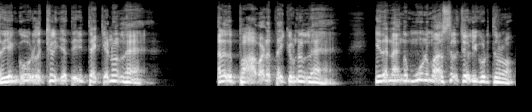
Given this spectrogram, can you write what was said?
அது எங்கள் ஊரில் கிழிஞ்ச துணி தைக்கணும்ல. அல்லது பாவாடை தைக்கணும்ல. இதை நாங்கள் மூணு மாதத்தில் சொல்லி கொடுத்துறோம்.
